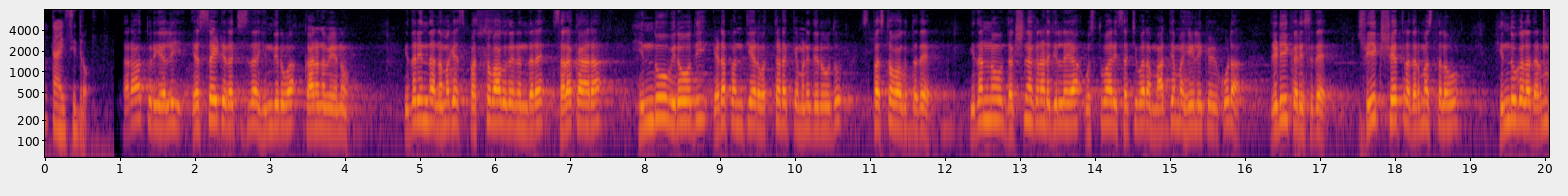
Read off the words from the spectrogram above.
ಒತ್ತಾಯಿಸಿದರು. ತರಾತುರಿಯಲ್ಲಿ ಎಸ್ಐಟಿ ರಚಿಸಿದ ಹಿಂದಿರುವ ಕಾರಣವೇನು? ಇದರಿಂದ ನಮಗೆ ಸ್ಪಷ್ಟವಾಗುವುದೇನೆಂದರೆ ಸರಕಾರ ಹಿಂದೂ ವಿರೋಧಿ ಎಡಪಂಥೀಯರ ಒತ್ತಡಕ್ಕೆ ಮಣಿದಿರುವುದು ಸ್ಪಷ್ಟವಾಗುತ್ತದೆ. ಇದನ್ನು ದಕ್ಷಿಣ ಕನ್ನಡ ಜಿಲ್ಲೆಯ ಉಸ್ತುವಾರಿ ಸಚಿವರ ಮಾಧ್ಯಮ ಹೇಳಿಕೆಯು ಕೂಡ ದೃಢೀಕರಿಸಿದೆ. ಶ್ರೀ ಕ್ಷೇತ್ರ ಧರ್ಮಸ್ಥಳವು ಹಿಂದೂಗಳ ಧರ್ಮ,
